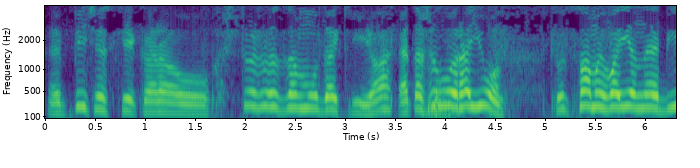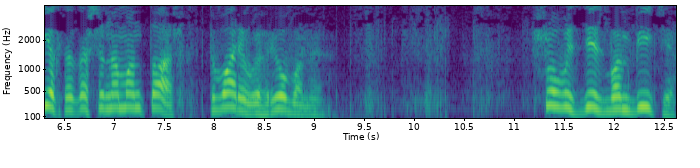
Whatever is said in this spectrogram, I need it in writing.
Эпический караул. Что же вы за мудаки, а? Это жилой район. Тут самый военный объект, это шиномонтаж. Твари вы гребаные. Что вы здесь бомбите?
